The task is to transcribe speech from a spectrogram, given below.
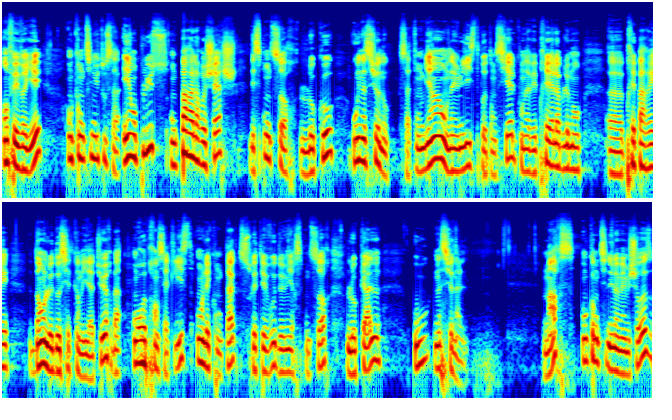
En février, on continue tout ça. Et en plus, on part à la recherche des sponsors locaux ou nationaux. Ça tombe bien, on a une liste potentielle qu'on avait préalablement euh, préparée dans le dossier de candidature. Bah, on reprend cette liste, on les contacte. Souhaitez-vous devenir sponsor local ou national? Mars, on continue la même chose.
